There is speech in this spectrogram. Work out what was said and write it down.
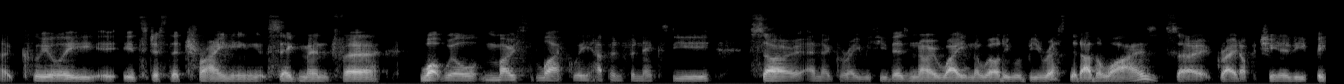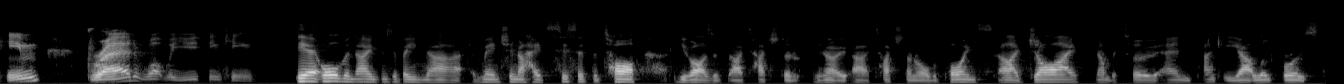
uh, clearly it's just a training segment for what will most likely happen for next year. So, and agree with you, there's no way in the world he would be rested otherwise. So, great opportunity for him. Brad, what were you thinking? Yeah, all the names have been uh, mentioned. I had Sis at the top. You guys have uh, touched it, you know, uh, touched on all the points. Uh, Jai number two and Punky uh, Luke Breust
